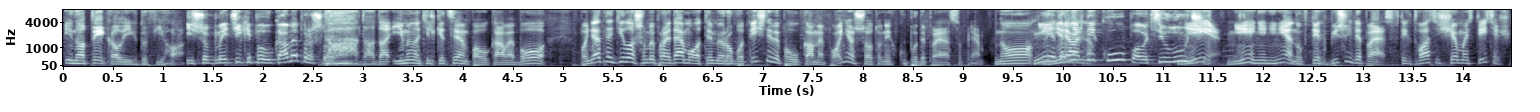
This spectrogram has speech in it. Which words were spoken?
і натикали їх дофіга. І щоб ми тільки пауками пройшли? Да, да, да, іменно тільки цими пауками, бо понятне діло, що ми пройдемо отими роботичними пауками, поняв, що от у них купу DPS прям. Но Ні, мені реально... їх не купа, оці лучші. Ні, ні, ні, ні, ні, ну в тих більший ДПС, в тих 20 з чимось тисяч,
